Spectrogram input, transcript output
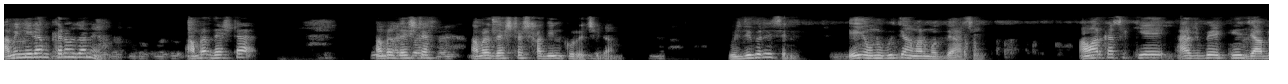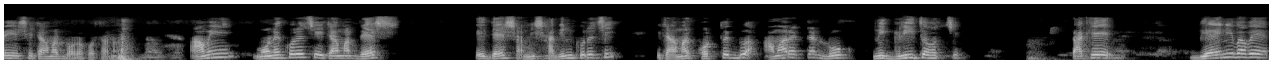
আমি নিলাম কেন জানেন? আমরা দেশটা আমরা দেশটা আমরা দেশটা স্বাধীন করেছিলাম। বুঝতে পেরেছেন? এই অনুভূতি আমার মধ্যে আছে। আমার কাছে কে আসবে, কে যাবে সেটা আমার বড় কথা নয়। আমি মনে করেছি এটা আমার দেশ, এই দেশ আমি স্বাধীন করেছি, এটা আমার কর্তব্য, আমার একটা লোক নিগৃহীত হচ্ছে। তাকে বেআইনিভাবে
